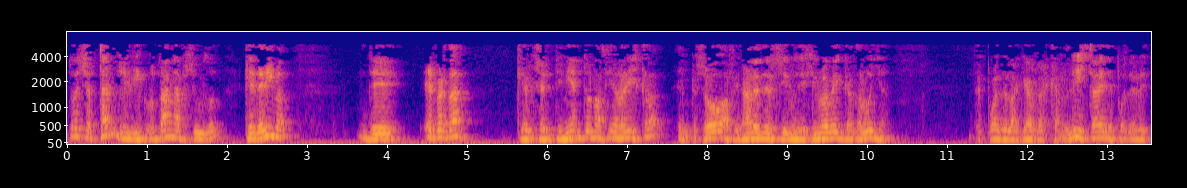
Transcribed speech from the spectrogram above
Todo eso es tan ridículo, tan absurdo, que deriva de es verdad que el sentimiento nacionalista empezó a finales del siglo XIX en Cataluña, después de las guerras carlistas y después del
